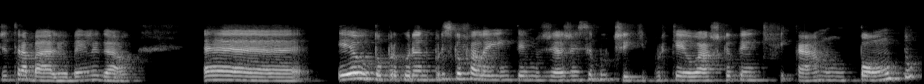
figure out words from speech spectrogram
de trabalho, bem legal. É, eu estou procurando, por isso que eu falei em termos de agência boutique, porque eu acho que eu tenho que ficar num ponto,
